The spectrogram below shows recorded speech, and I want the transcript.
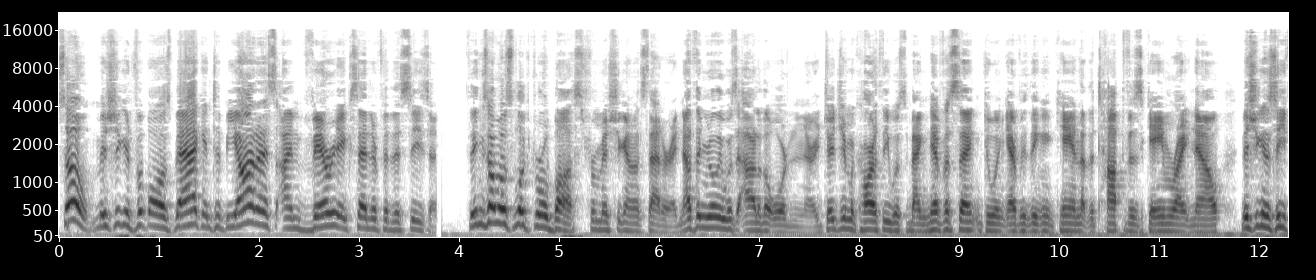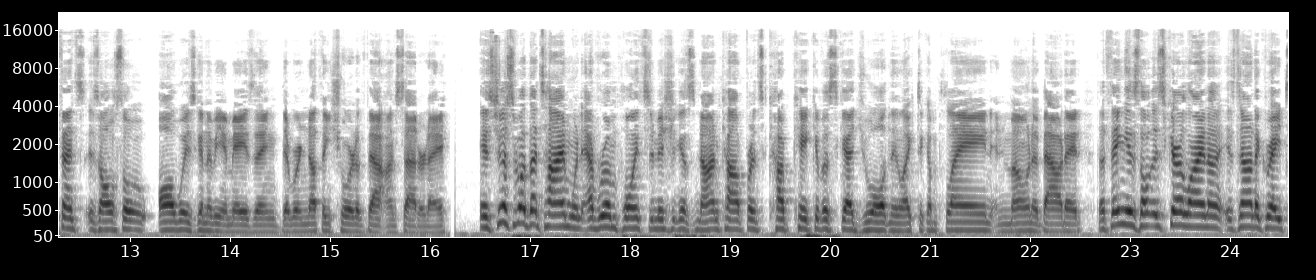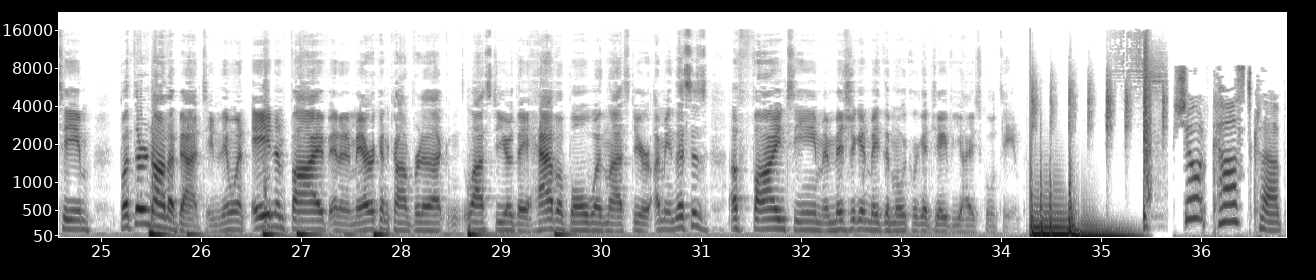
So, Michigan football is back, and to be honest, I'm very excited for this season. Things almost looked robust for Michigan on Saturday. Nothing really was out of the ordinary. JJ McCarthy was magnificent, doing everything he can at the top of his game right now. Michigan's defense is also always going to be amazing. There were nothing short of that on Saturday. It's just about that time when everyone points to Michigan's non-conference cupcake of a schedule and they like to complain and moan about it. The thing is though, East Carolina is not a great team, but they're not a bad team. They went 8 and 5 in an American Conference last year. They have a bowl win last year. I mean, this is a fine team and Michigan made them look like a JV high school team. Short Cast Club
